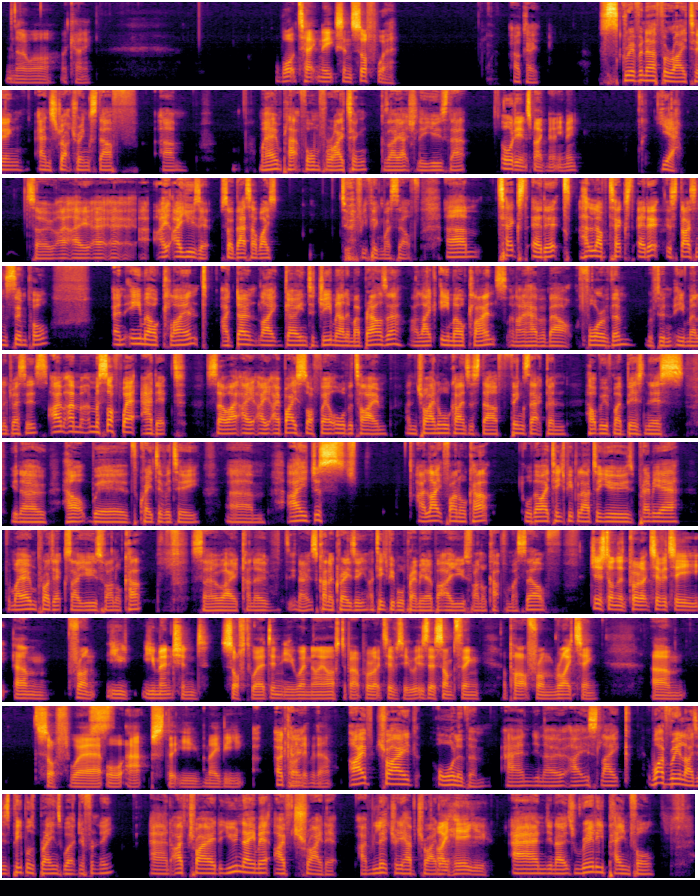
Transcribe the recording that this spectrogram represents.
No R. Okay. What techniques and software? Okay. Scrivener for writing and structuring stuff. Um, my own platform for writing because I actually use that. Audience Magnet, you mean? Yeah. So I I, I I I use it. So that's how I do everything myself. Um, TextEdit. I love TextEdit. It's nice and simple. An email client. I don't like going to Gmail in my browser. I like email clients, and I have about four of them with different email addresses. I'm I'm, I'm a software addict, so I, I I buy software all the time and trying all kinds of stuff, things that can help me with my business, you know, help with creativity. Um, I just I like Final Cut although I teach people how to use Premiere for my own projects, I use Final Cut. So I kind of, you know, it's kind of crazy. I teach people Premiere, but I use Final Cut for myself. Just on the productivity um, front, you you mentioned software, didn't you? When I asked about productivity, is there something apart from writing, um, software or apps that you maybe okay. can't live without? I've tried all of them, and you know, I, it's like what I've realized is people's brains work differently. And I've tried, you name it, I've tried it. I've literally have tried I it. I hear you. and you know it's really painful.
